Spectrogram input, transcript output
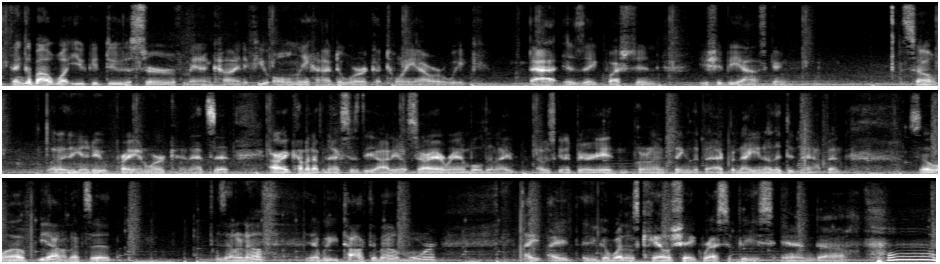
Think about what you could do to serve mankind if you only had to work a 20 hour week. That is a question you should be asking. So, what are they going to do? Pray and work, and that's it. All right, coming up next is the audio. Sorry I rambled and I, I was going to bury it and put it on a thing in the back, but now you know that didn't happen. So, uh, yeah, that's it. Is that enough? Yeah, we talked about more. I, I, you go one of those kale shake recipes, and uh, whew,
